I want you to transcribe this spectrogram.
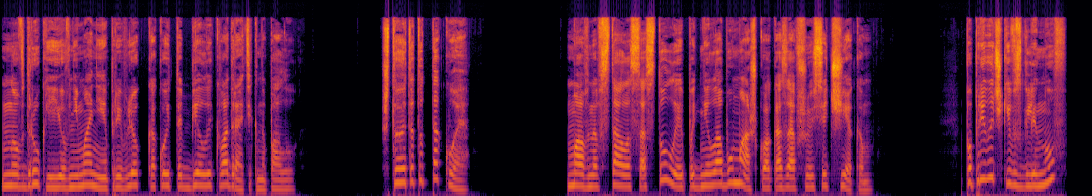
Но вдруг ее внимание привлек какой-то белый квадратик на полу. Что это тут такое? Мавна встала со стула и подняла бумажку, оказавшуюся чеком. По привычке взглянув,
